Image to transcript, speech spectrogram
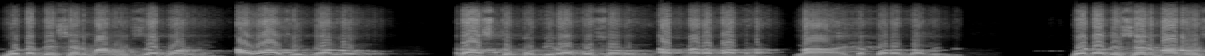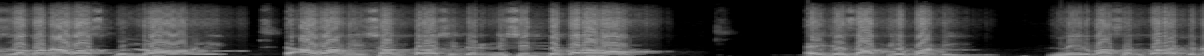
গোটা দেশের মানুষ যখন আওয়াজ উঠালো রাষ্ট্রপতির অপসরণ, আপনারা বাধা। না, এটা করা যাবে না। গোটা দেশের মানুষ যখন আওয়াজ তুললো, আওয়ামী আওয়ামী সন্ত্রাসীদের নিষিদ্ধ করা হোক, এই যে জাতীয় পার্টি নির্বাচন করার জন্য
